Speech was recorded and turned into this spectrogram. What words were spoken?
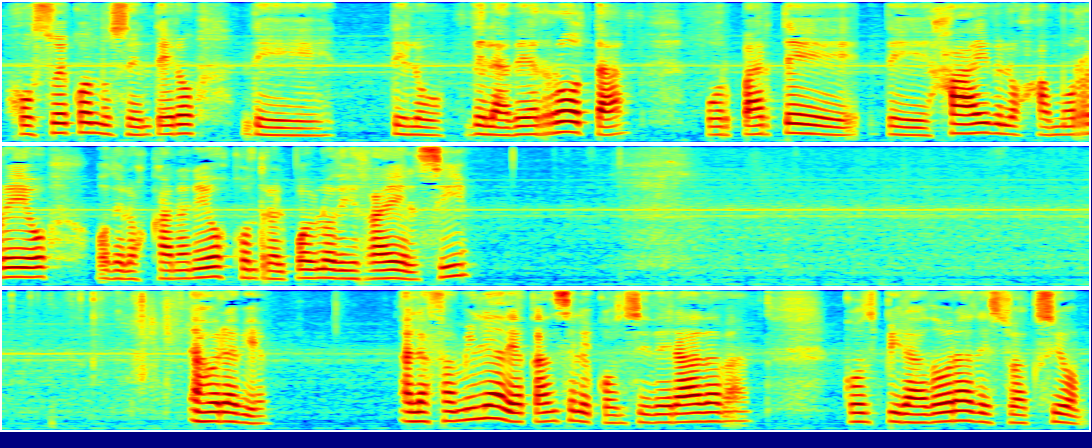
Josué cuando se enteró de, de, lo, de la derrota por parte de Jai, de los amorreos o de los cananeos contra el pueblo de Israel, ¿sí? Ahora bien, a la familia de Acán se le consideraba conspiradora de su acción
